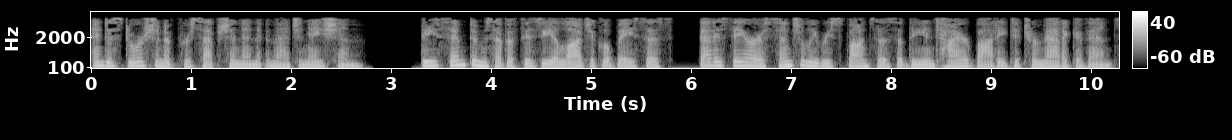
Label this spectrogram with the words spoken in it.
and distortion of perception and imagination. These symptoms have a physiological basis, that is, they are essentially responses of the entire body to traumatic events.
